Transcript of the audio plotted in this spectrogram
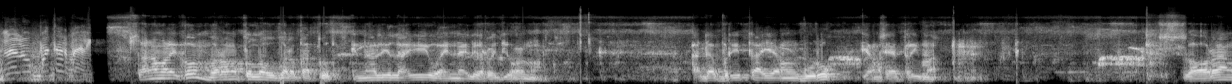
lalu putar balik. Assalamualaikum warahmatullahi wabarakatuh. Innalillahi wa inna ilaihi raji'un. Ada berita yang buruk yang saya terima. Seorang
